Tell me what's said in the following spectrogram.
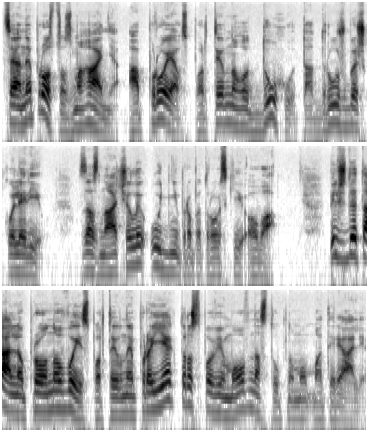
Це не просто змагання, а прояв спортивного духу та дружби школярів, зазначили у Дніпропетровській ОВА. Більш детально про новий спортивний проєкт розповімо в наступному матеріалі.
